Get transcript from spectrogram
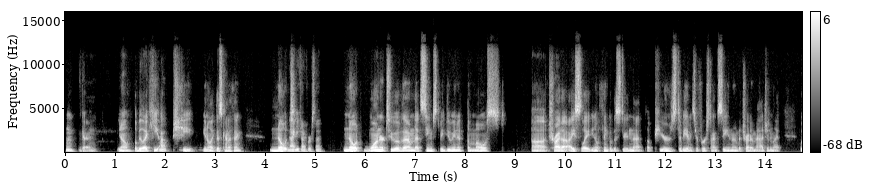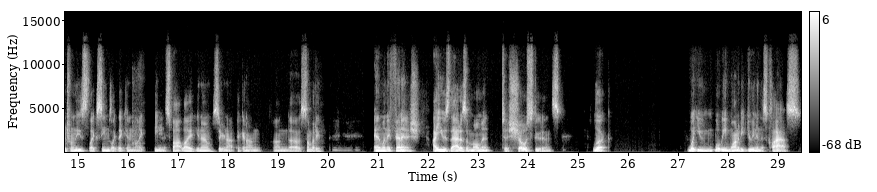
Hmm. Okay. You know, they'll be like he, uh, she, you know, like this kind of thing. Note 95%. Note one or two of them that seems to be doing it the most. Uh, try to isolate, you know, think of the student that appears to be, I mean, it's your first time seeing them, but try to imagine like which one of these like seems like they can like be in the spotlight, you know, so you're not picking on on uh, somebody. And when they finish, I use that as a moment to show students, look, what you what we want to be doing in this class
